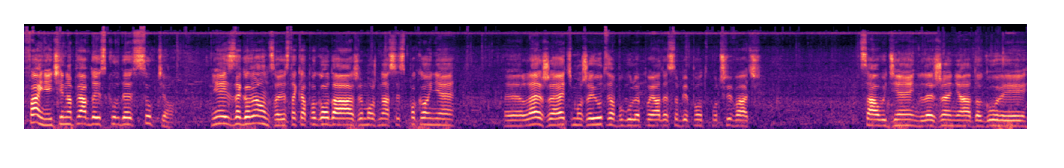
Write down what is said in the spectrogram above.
Fajnie, dzisiaj naprawdę jest kurde subcio. Nie jest za gorąco, jest taka pogoda, że można sobie spokojnie e, leżeć. Może jutro w ogóle pojadę sobie poodpoczywać. Cały dzień leżenia do góry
